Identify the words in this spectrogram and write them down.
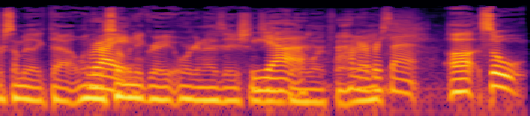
for somebody like that when there's so many great organizations yeah work for? 100% right? Uh, so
